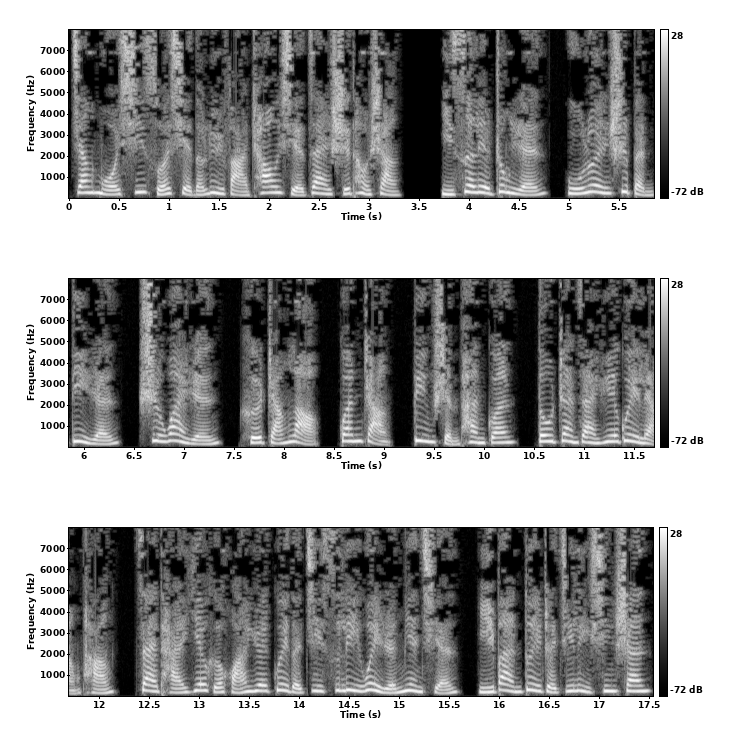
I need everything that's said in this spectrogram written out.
将摩西所写的律法抄写在石头上。以色列众人。无论是本地人、是外人和长老、官长，并审判官，都站在约柜两旁，在抬耶和华约柜的祭司立位人面前，一半对着基利新山，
